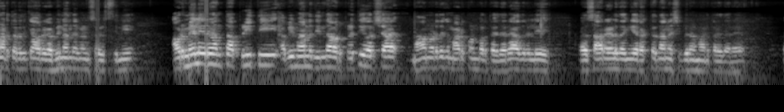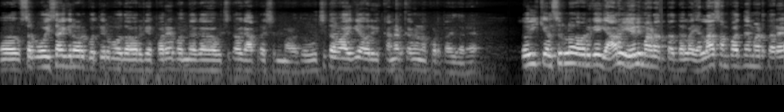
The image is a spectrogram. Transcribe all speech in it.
ಮಾಡ್ತಾ ಇರೋದಕ್ಕೆ ಅವ್ರಿಗೆ ಅಭಿನಂದನೆಗಳನ್ನ ಸಲ್ಲಿಸ್ತೀನಿ. ಅವ್ರ ಮೇಲೆ ಇರುವಂತ ಪ್ರೀತಿ, ಅಭಿಮಾನದಿಂದ ಅವ್ರು ಪ್ರತಿ ವರ್ಷ ನಾವು ನೋಡಿದಂಗೆ ಮಾಡ್ಕೊಂಡು ಬರ್ತಾ ಇದ್ದಾರೆ. ಅದರಲ್ಲಿ ಸಾರ್ ಹೇಳ್ದಂಗೆ ರಕ್ತದಾನ ಶಿಬಿರ ಮಾಡ್ತಾ ಇದ್ದಾರೆ. ಸ್ವಲ್ಪ ವಯಸ್ಸಾಗಿರೋರ್ಗೆ ಗೊತ್ತಿರ್ಬೋದು, ಅವ್ರಿಗೆ ಪೊರೆ ಬಂದಾಗ ಉಚಿತವಾಗಿ ಆಪರೇಷನ್ ಮಾಡೋದು, ಉಚಿತವಾಗಿ ಅವರಿಗೆ ಕನ್ನಡಕಗಳನ್ನ ಕೊಡ್ತಾ ಇದ್ದಾರೆ. ಸೊ ಈ ಕೆಲಸಗಳು ಅವರಿಗೆ ಯಾರು ಹೇಳಿ ಮಾಡೋಂಥದ್ದಲ್ಲ. ಎಲ್ಲಾ ಸಂಪಾದನೆ ಮಾಡ್ತಾರೆ,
